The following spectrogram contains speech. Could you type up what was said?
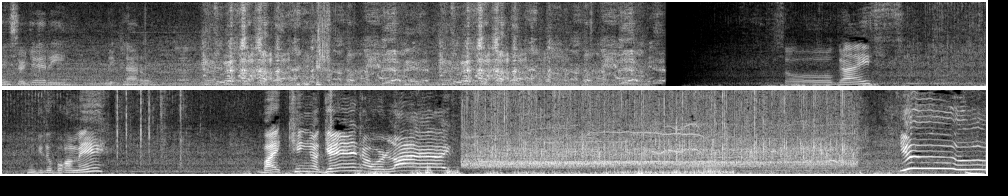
Kay Sir Jerry. Di klaro. So guys, nandito po kami. Biking again, our life! Yoo!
